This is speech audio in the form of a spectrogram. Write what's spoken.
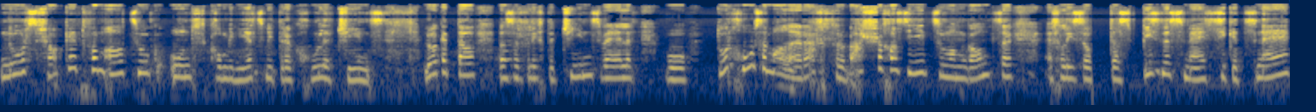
nur das Jackett vom Anzug und kombiniert es mit einer coolen Jeans. Schaut da, dass er vielleicht eine Jeans wählt, wo durchaus einmal recht verwaschen kann sein, um am Ganzen ein bisschen so das Businessmäßige zu nehmen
